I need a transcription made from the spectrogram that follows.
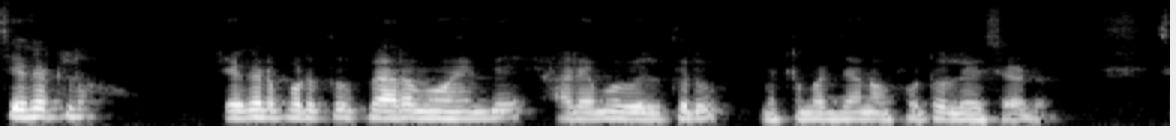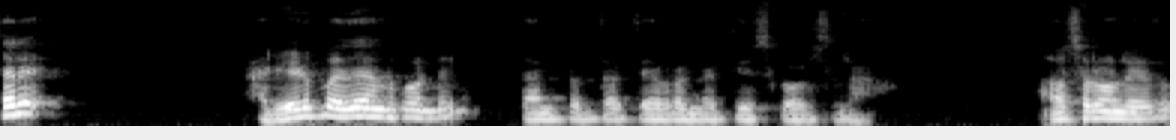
చీకట్లో చీకటి పడుతూ ప్రారంభమైంది. ఆడేమో వెలుతురు మిట్ట మధ్యాహ్నం ఫోటోలు వేశాడు సరే అడేడు పదే అనుకోండి దాని పెద్ద తీవ్రంగా తీసుకోవాల్సిన అవసరం లేదు.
